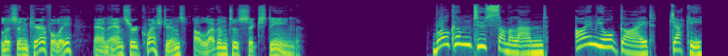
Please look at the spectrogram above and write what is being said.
Listen carefully and answer questions 11 to 16. Welcome to Summerland. I'm your guide, Jackie,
